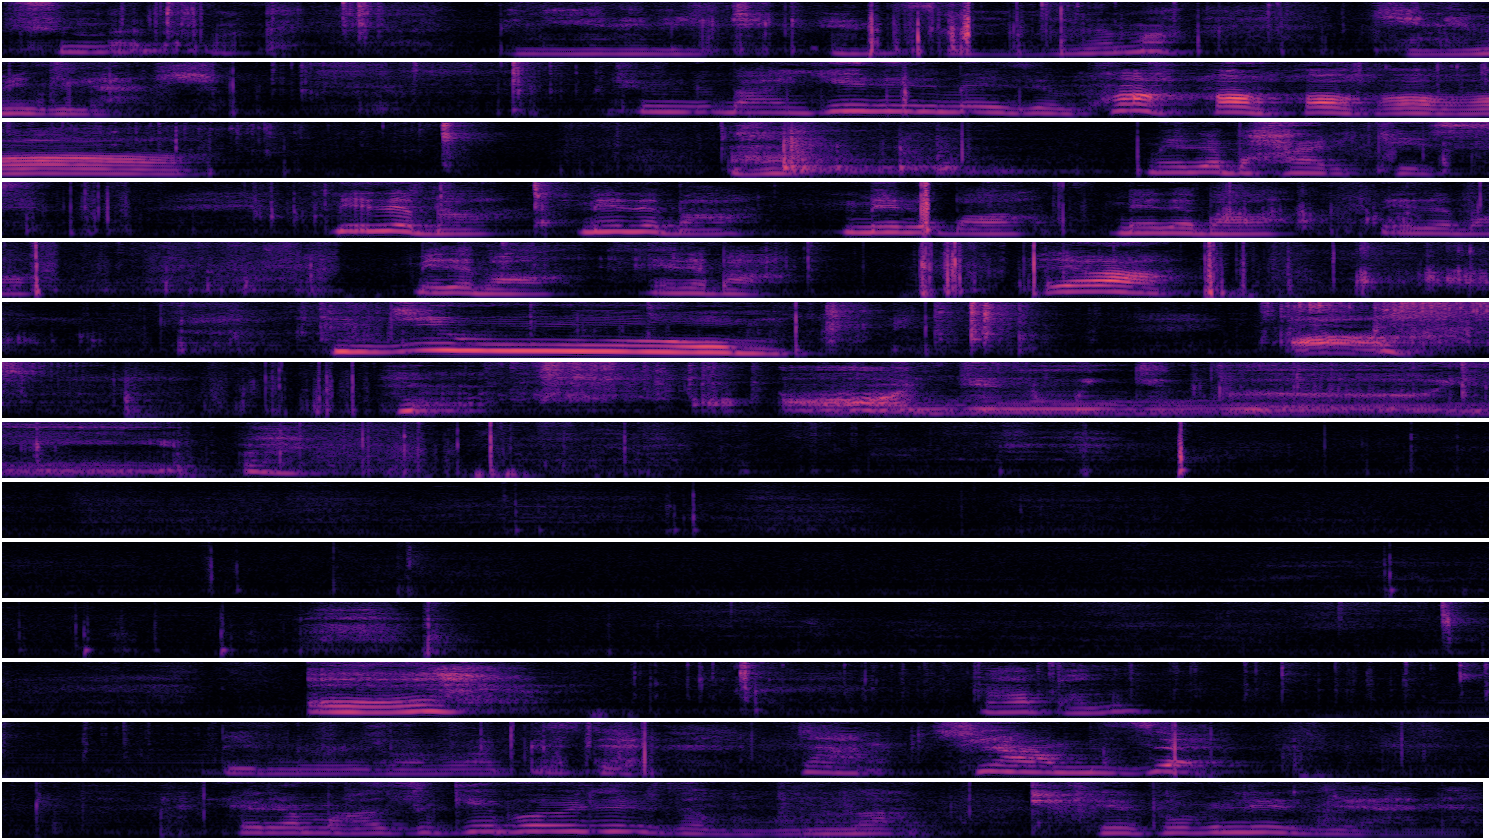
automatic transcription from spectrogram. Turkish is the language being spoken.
Şunlara bak. Beni yenebileceklerini sandılar ama yenemediler. Çünkü ben yenilmedim. Ha ha ha ha ha. Aha. Merhaba herkes. Merhaba, merhaba, merhaba, merhaba, merhaba. Merhaba, merhaba. Merhaba. Hücum. Ah. Ah canım acıdı. Ay. Ee, ne yapalım? Bilmiyoruz Allah biz de ne yapacağımızı yaramazlık yapabiliriz ama onunla şey yapabiliriz yani.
